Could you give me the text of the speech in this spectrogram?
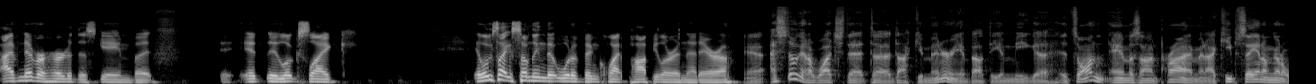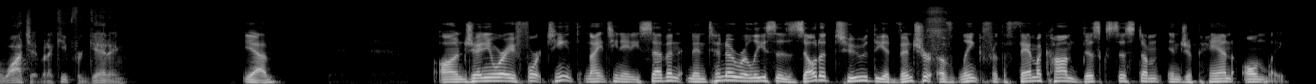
I've never heard of this game, but it, it looks like it looks like something that would have been quite popular in that era. Yeah, I still got to watch that uh, documentary about the Amiga. It's on Amazon Prime, and I keep saying I'm going to watch it, but I keep forgetting. Yeah. On January 14th, 1987, Nintendo releases Zelda 2 The Adventure of Link for the Famicom Disk System in Japan only.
